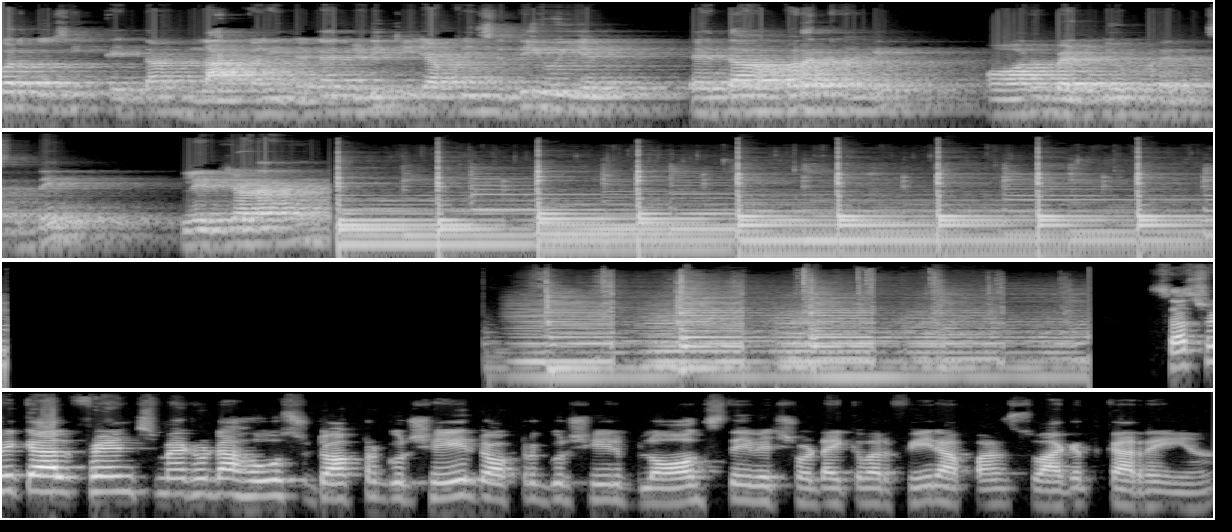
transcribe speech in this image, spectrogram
ਉੱਪਰ ਤੁਸੀਂ ਇਦਾਂ ਲੱਕ ਵਾਲੀ ਜਗ੍ਹਾ ਜਿਹੜੀ ਚੀਜ਼ ਆਪਣੀ ਸਿੱਧੀ ਹੋਈ ਹੈ ਇਦਾਂ ਉੱਪਰ ਰੱਖਾਂਗੇ ਔਰ ਬੈੱਡ ਦੇ ਉੱਪਰ ਇਦਾਂ ਸਿੱਧੇ ਲੇਟ ਜਾਣਾ ਹੈ। ਸਤਿ ਸ਼੍ਰੀ ਅਕਾਲ ਫਰੈਂਡਸ ਮੈਂ ਤੁਹਾਡਾ host doctor Gursher doctor Gursher blogs ਦੇ ਵਿੱਚ ਤੁਹਾਡਾ ਇੱਕ ਵਾਰ ਫੇਰ ਆਪਾਂ ਸਵਾਗਤ ਕਰ ਰਹੇ ਹਾਂ।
